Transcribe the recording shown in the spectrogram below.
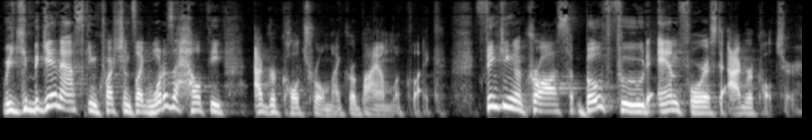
We can begin asking questions like what does a healthy agricultural microbiome look like? Thinking across both food and forest agriculture.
